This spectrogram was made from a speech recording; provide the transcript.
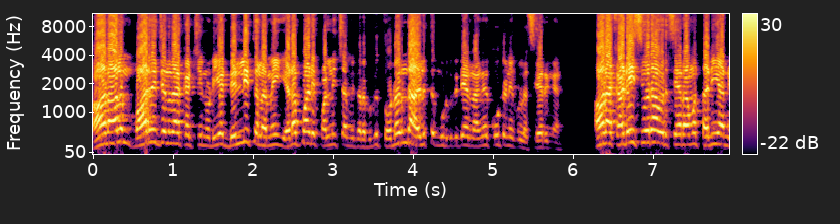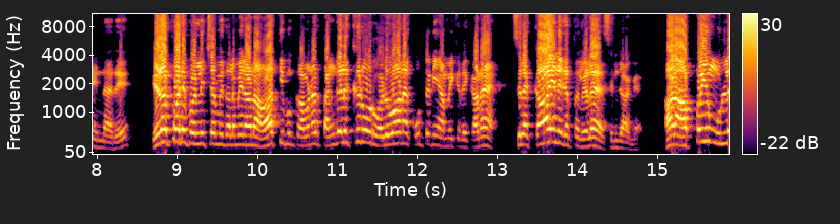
ஆனாலும் பாரதிய ஜனதா கட்சியினுடைய டெல்லி தலைமை எடப்பாடி பழனிசாமி தரப்புக்கு தொடர்ந்து அழுத்தம் கொடுத்துக்கிட்டே இருந்தாங்க. கூட்டணிக்குள்ள சேருங்க. ஆனா கடைசி வரை அவர் சேராம தனியா நின்னாரு. எடப்பாடி பழனிசாமி தலைமையிலான அதிமுகவினர் தங்களுக்குன்னு ஒரு வலுவான கூட்டணி அமைக்கிறதுக்கான சில காய் நகர்த்தல்களை செஞ்சாங்க. ஆனா அப்பையும் உள்ள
